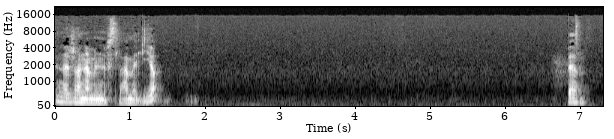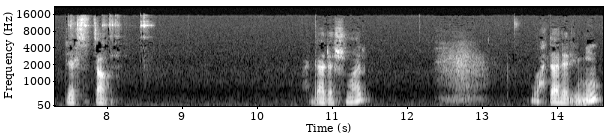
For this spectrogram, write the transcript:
كنرجع نعمل نفس العملية. بيرل ديال ستة. واحدة على الشمال واحدة على اليمين.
